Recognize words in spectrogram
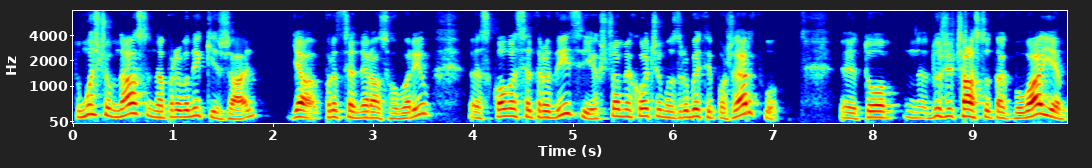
Тому що в нас, на превеликий жаль, я про це не раз говорив, е, склалася традиція, якщо ми хочемо зробити пожертву, е, то дуже часто так буває.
